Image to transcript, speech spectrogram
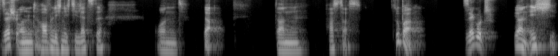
Sehr schön. Und hoffentlich nicht die letzte. Und ja, dann passt das. Super. Sehr gut. Jörn, ich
